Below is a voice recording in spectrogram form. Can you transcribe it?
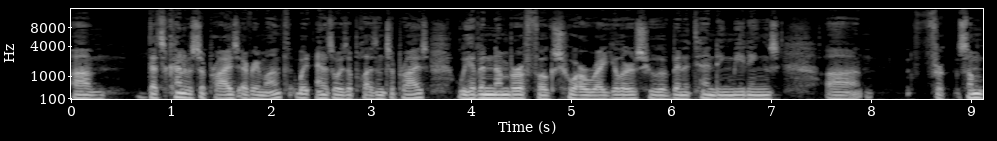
Um, that's kind of a surprise every month, and it's always a pleasant surprise. We have a number of folks who are regulars who have been attending meetings uh, for some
